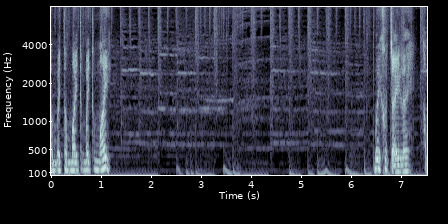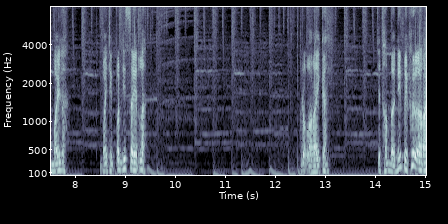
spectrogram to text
ทำไมทำไมทำไมทำไมไม่เข้าใจเลยทำไมล่ะทำไมถึงปฏิเสธล่ะเพราะอะไรกัน จะทำแบบนี้ไปเพื่ออะไร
